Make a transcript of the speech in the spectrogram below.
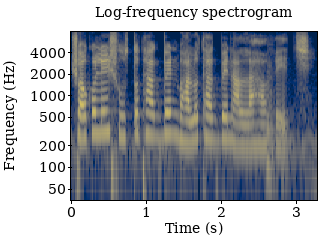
সকলেই সুস্থ থাকবেন, ভালো থাকবেন, আল্লাহ হাফেজ।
